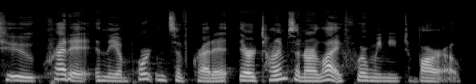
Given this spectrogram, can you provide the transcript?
to credit and the importance of credit, there are times in our life where we need to borrow.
